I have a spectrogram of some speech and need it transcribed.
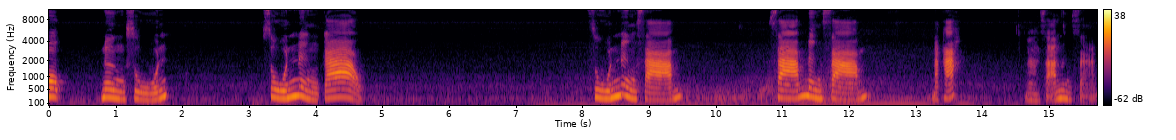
หกหนึ่งศูนย์ศูนย์หนึ่งเก้าศูนย์หนึ่งสามสามหนึ่งสามนะคะอ่าสามหนึ่งสาม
